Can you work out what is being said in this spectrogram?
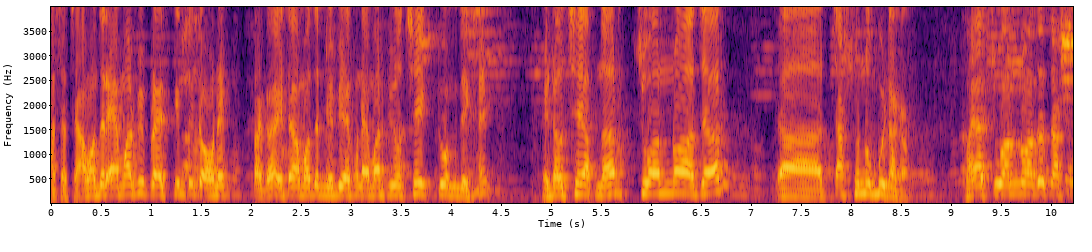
আচ্ছা আচ্ছা আমাদের এমআরপি প্রাইস কিন্তু এটা অনেক টাকা। এটা আমাদের মেবি এখন এমআরপি হচ্ছে একটু আমি দেখাই। এটা হচ্ছে আপনার চুয়ান্ন হাজার চারশো নব্বই টাকা। ভাইয়া চুয়ান্ন হাজার চারশো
